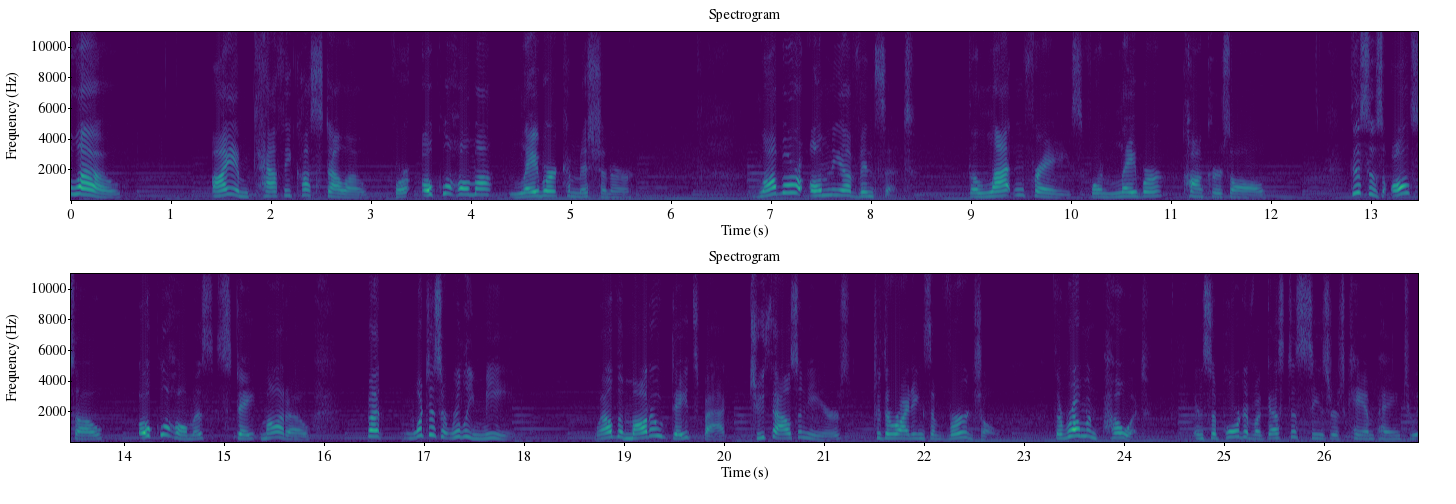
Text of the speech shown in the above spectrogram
Hello, I am Cathy Costello for Oklahoma Labor Commissioner. Labor omnia vincit, the Latin phrase for labor conquers all. This is also Oklahoma's state motto, but what does it really mean? Well, the motto dates back 2,000 years to the writings of Virgil, the Roman poet, in support of Augustus Caesar's campaign to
